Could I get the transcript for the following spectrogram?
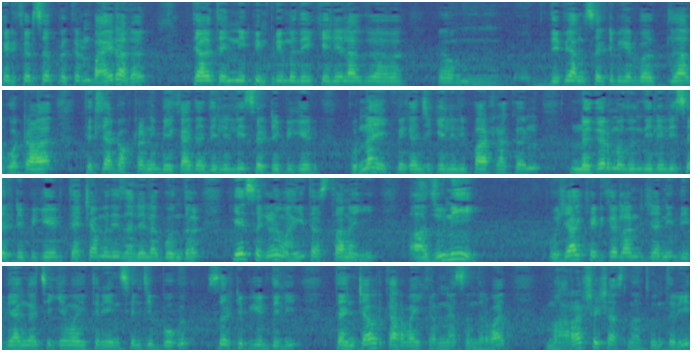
खेडकरचं प्रकरण बाहेर आलं त्यावेळेला त्यांनी पिंपरीमध्ये केलेला ग- दिव्यांग सर्टिफिकेटबद्दला घोटाळा. तिथल्या डॉक्टरांनी बेकायदा दिलेली सर्टिफिकेट पुन्हा एकमेकांची केलेली पाठराखण नगरमधून दिलेली सर्टिफिकेट त्याच्यामध्ये झालेला गोंधळ हे सगळं माहीत असतानाही अजूनही पूजा खेडकरला ज्यांनी दिव्यांगाची किंवा इतर एन सी एलची बोग सर्टिफिकेट दिली त्यांच्यावर कारवाई करण्यासंदर्भात महाराष्ट्र शासनातून तरी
